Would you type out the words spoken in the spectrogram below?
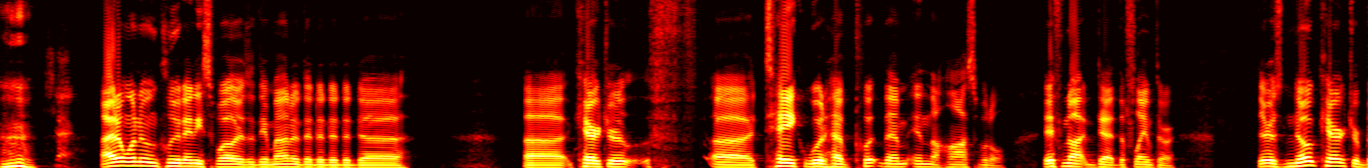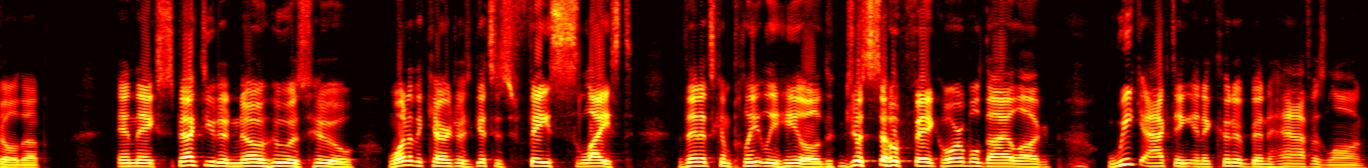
Check. I don't want to include any spoilers of the amount of da, da, da, da, da, uh, character f- uh, take would have put them in the hospital. if not dead. The flamethrower. There is no character buildup, and they expect you to know who is who. One of the characters gets his face sliced, then it's completely healed. Just so fake, horrible dialogue, weak acting, and it could have been half as long.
